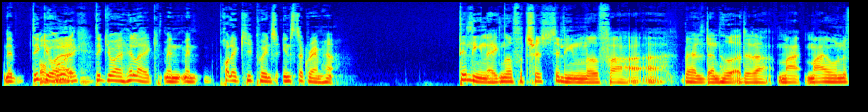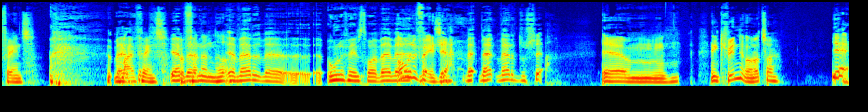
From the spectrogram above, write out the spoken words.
Nej det gjorde jeg ikke. Det gjorde jeg heller ikke, men, men prøv lige at kigge på hendes Instagram her. Det ligner ikke noget fra Twitch, det ligner noget fra, uh, hvad den hedder, det der, My, My OnlyFans. Hvad, My Fans. Ja, hvad, hvad fanden den hedder? Ja, hvad er det? Hvad, OnlyFans, tror jeg. Hvad, hvad, OnlyFans, ja. Hvad, hvad, hvad er det, du ser? Øhm, en kvinde i undertøj. Ja,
